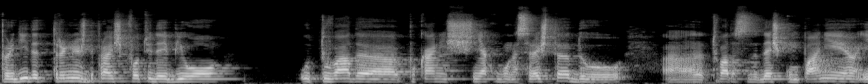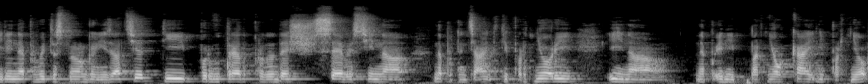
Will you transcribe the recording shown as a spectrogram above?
Преди да тръгнеш да правиш каквото и да е било, от това да поканиш някого на среща до това да създадеш компания или неправителствена организация, ти първо трябва да продадеш себе си на, на потенциалните ти партньори и на, на или партньорка или партньор,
